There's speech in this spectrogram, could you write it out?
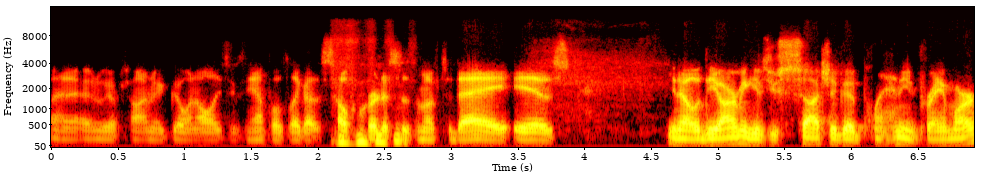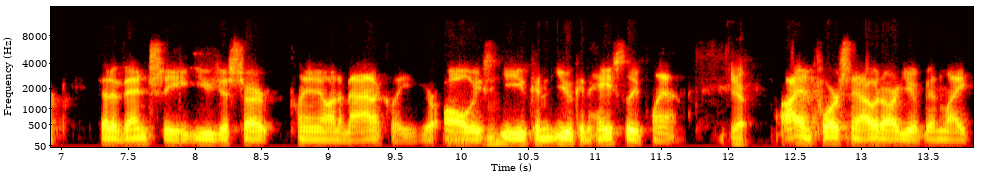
and we have time to go in all these examples, like a self criticism of today is, you know, the Army gives you such a good planning framework that eventually you just start planning automatically. You're always, mm-hmm. you can, you can hastily plan. Yep. I, unfortunately, I would argue have been like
